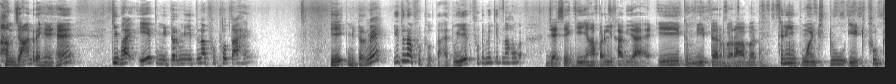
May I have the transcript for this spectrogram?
हम जान रहे हैं कि भाई एक मीटर में इतना फुट होता है। एक मीटर में इतना फुट होता है तो एक फुट में कितना होगा? जैसे कि यहाँ पर लिखा गया है, एक मीटर बराबर three point two eight foot.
